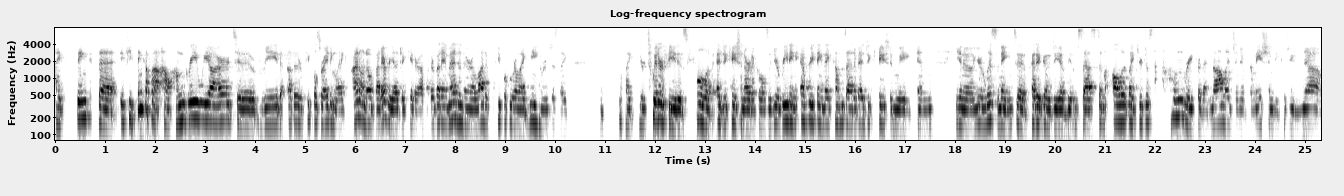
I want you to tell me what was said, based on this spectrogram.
I think that if you think about how hungry we are to read other people's writing, like I don't know about every educator out there, but I imagine there are a lot of people who are like me who are just like, like your Twitter feed is full of education articles and you're reading everything that comes out of Education Week and you know you're listening to pedagogy of the obsessed and all it like you're just hungry for that knowledge and information because you know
